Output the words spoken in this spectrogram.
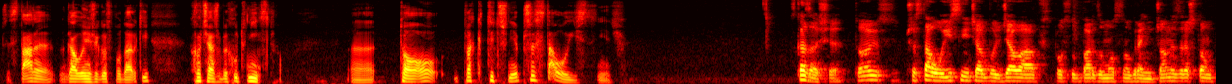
czy stare gałęzie gospodarki, chociażby hutnictwo. To praktycznie przestało istnieć. Zgadza się. To jest, przestało istnieć albo działa w sposób bardzo mocno ograniczony. Zresztą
